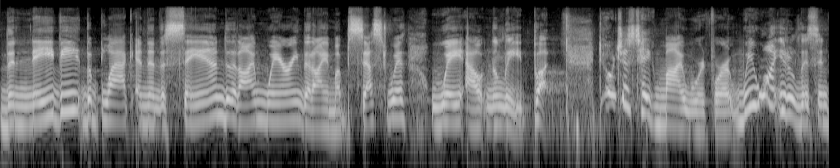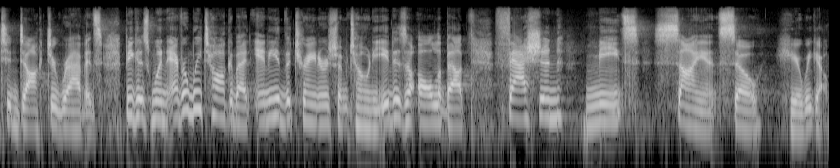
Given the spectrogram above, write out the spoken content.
the navy the black and then the sand that I'm wearing that I am obsessed with way out in the lead. But don't just take my word for it. We want you to listen to Dr. Ravitz. Because whenever we talk about any of the trainers from Tony, it is all about fashion meets science. So here we go.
